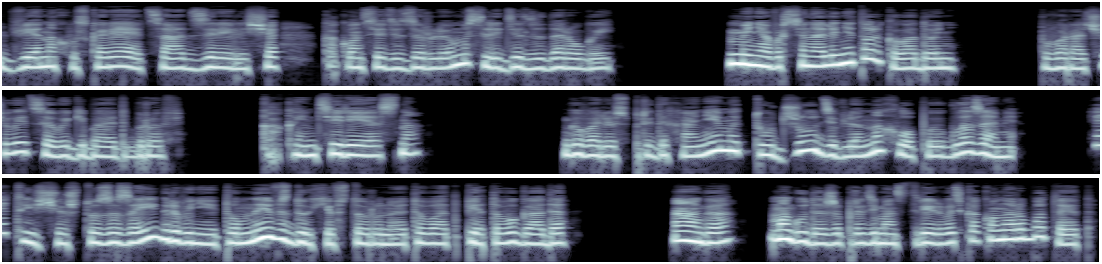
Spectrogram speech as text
в венах ускоряется от зрелища, как он сидит за рулем и следит за дорогой. У меня в арсенале не только ладонь. Поворачивается и выгибает бровь. Как интересно. Говорю с придыханием и тут же удивленно хлопаю глазами. Это еще что за заигрывание и томные вздохи в сторону этого отпетого гада? Ага, могу даже продемонстрировать, как он работает.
